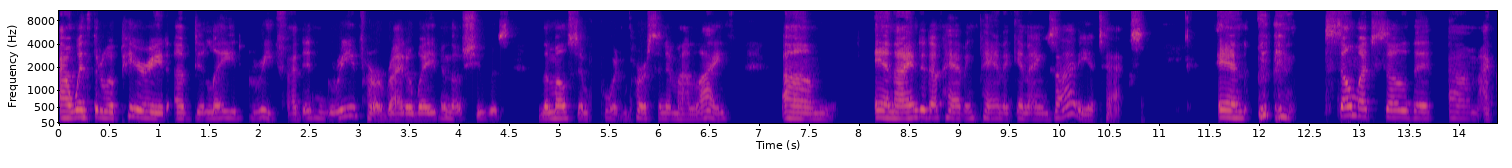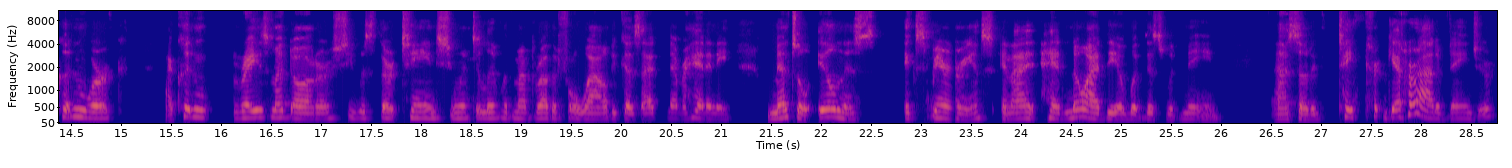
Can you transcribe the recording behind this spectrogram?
I went through a period of delayed grief. I didn't grieve her right away, even though she was the most important person in my life. Um, and I ended up having panic and anxiety attacks. And so much so that um, I couldn't work. I couldn't raise my daughter. She was 13. She went to live with my brother for a while because I'd never had any mental illness experience and I had no idea what this would mean. Uh, so to take her, get her out of danger,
